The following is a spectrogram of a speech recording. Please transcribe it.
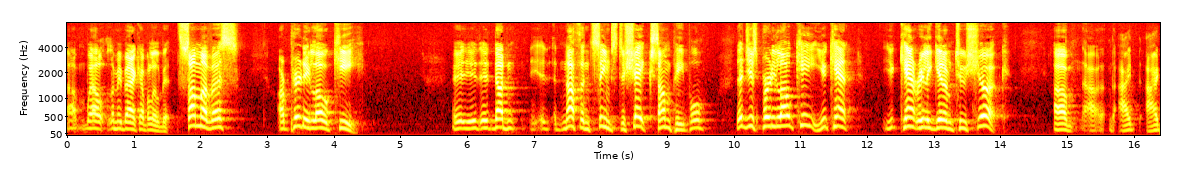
uh, well, let me back up a little bit. Some of us are pretty low key. It, it doesn't nothing seems to shake some people. They're just pretty low key. You can't, you can't really get them too shook. Um, uh, I, I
